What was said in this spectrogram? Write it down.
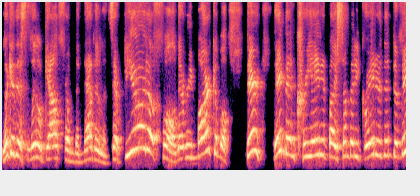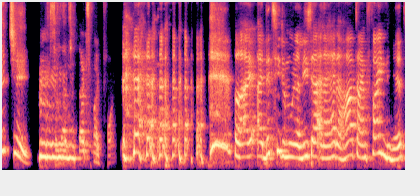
Look at this little gal from the Netherlands. They're beautiful. They're remarkable. They're they've been created by somebody greater than Da Vinci. So that's that's my point. well, I, I did see the Mona Lisa and I had a hard time finding it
